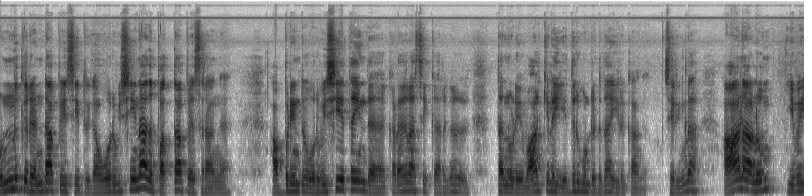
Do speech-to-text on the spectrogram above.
ஒன்றுக்கு ரெண்டாக பேசிகிட்டு இருக்காங்க. ஒரு விஷயம்னா அது பத்தாக பேசுகிறாங்க அப்படின்ற ஒரு விஷயத்தை இந்த கடகராசிக்காரர்கள் தன்னுடைய வாழ்க்கையில் எதிர்கொண்டுட்டு தான் இருக்காங்க. சரிங்களா? ஆனாலும் இவை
